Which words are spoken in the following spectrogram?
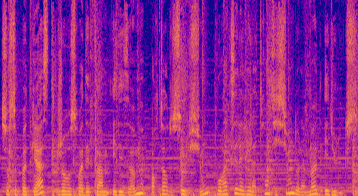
Sur ce podcast, je reçois des femmes et des hommes porteurs de solutions pour accélérer la transition de la mode et du luxe.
